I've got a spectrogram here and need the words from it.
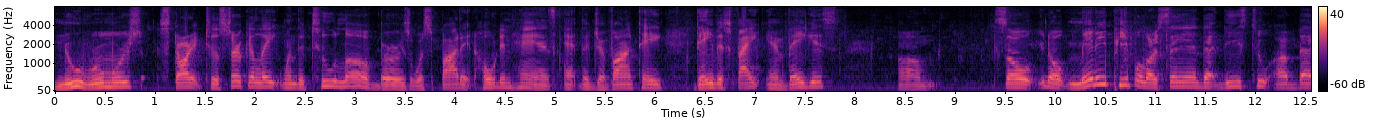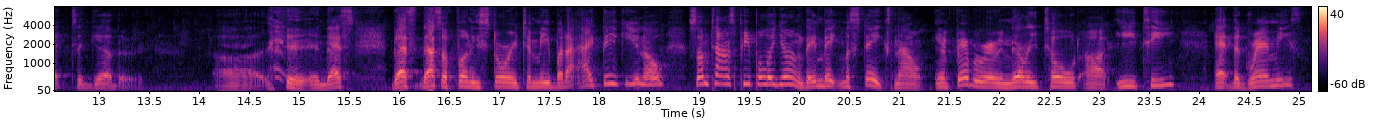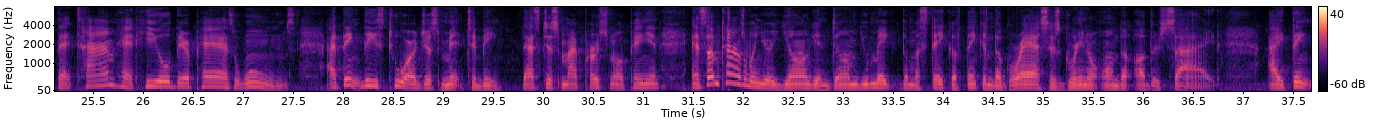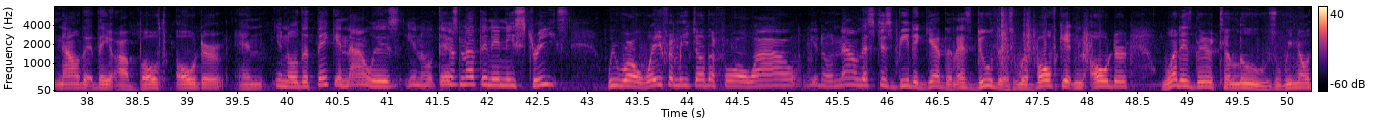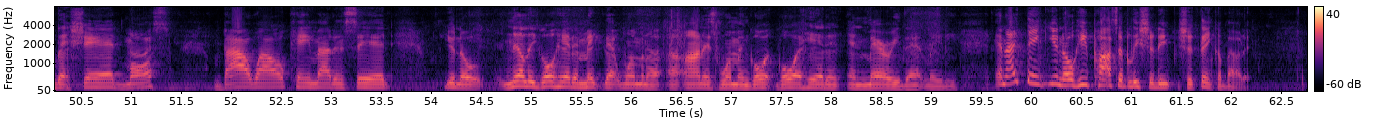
New rumors started to circulate when the two lovebirds were spotted holding hands at the Gervonta Davis fight in Vegas. Um, so you know, many people are saying that these two are back together, uh, and that's that's that's a funny story to me. But I, I, think you know, sometimes people are young; they make mistakes. Now, in February, Nelly told uh, ET at the Grammys that time had healed their past wounds. I think these two are just meant to be. That's just my personal opinion. And sometimes when you're young and dumb, you make the mistake of thinking the grass is greener on the other side. I think now that they are both older, and you know, the thinking now is, you know, there's nothing in these streets. We were away from each other for a while. You know, now let's just be together. Let's do this. We're both getting older. What is there to lose? We know that Shad Moss, Bow Wow came out and said, you know, Nelly, go ahead and make that woman a, a honest woman. Go go ahead and, and marry that lady. And I think, you know, he possibly should should think about it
